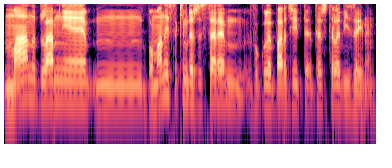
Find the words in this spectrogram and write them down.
Man dla mnie, mm, bo Man jest takim reżyserem w ogóle bardziej te, też telewizyjnym.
